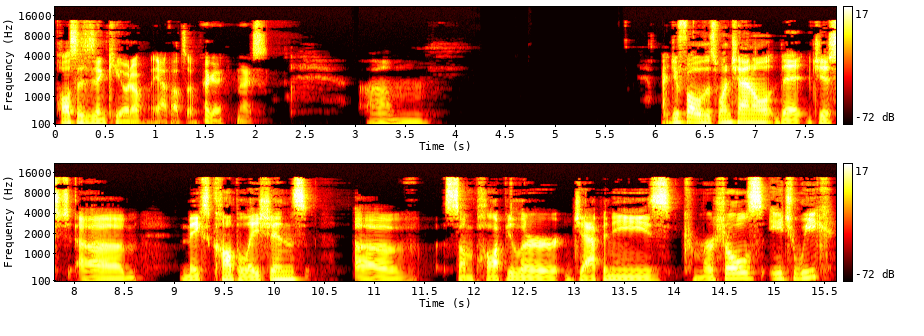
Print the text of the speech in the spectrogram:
Paul says he's in Kyoto. Yeah, I thought so. Okay, nice. Um, I do follow this one channel that just um, makes compilations of some popular Japanese commercials each week,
